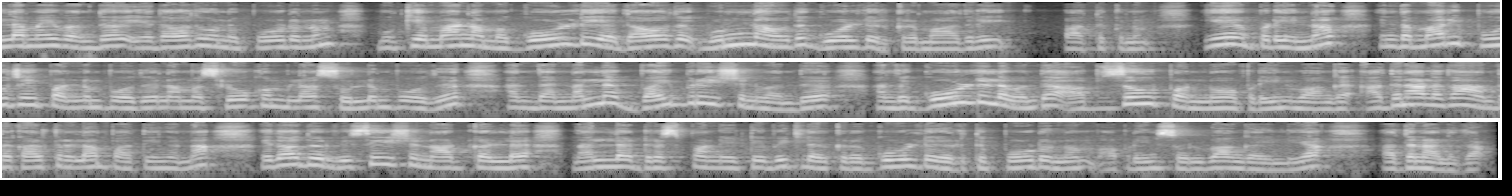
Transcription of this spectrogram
எல்லாமே வந்து ஏதாவது ஒன்று போடணும். முக்கியமாக நம்ம கோல்டு ஏதாவது ஒன்றாவது கோல்டு இருக்கிற மாதிரி பார்த்துக்கணும். ஏன் அப்படின்னா இந்த மாதிரி பூஜை பண்ணும்போது நம்ம ஸ்லோகம்லாம் சொல்லும்போது அந்த நல்ல வைப்ரேஷன் வந்து அந்த கோல்டில் வந்து அப்சர்வ் பண்ணும் அப்படின்வாங்க அதனால தான் அந்த காலத்துலலாம் பார்த்தீங்கன்னா ஏதாவது ஒரு விசேஷ நாட்களில் நல்லா ட்ரெஸ் பண்ணிவிட்டு வீட்டில் இருக்கிற கோல்டு எடுத்து போடணும் அப்படின்னு சொல்லுவாங்க இல்லையா? அதனால தான்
